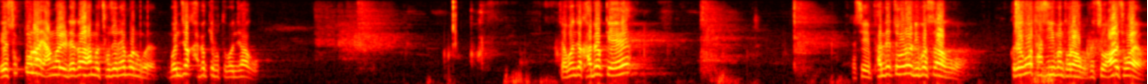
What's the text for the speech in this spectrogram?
의 속도나 양을 내가 한번 조절해 보는 거예요. 먼저 가볍게부터 먼저 하고. 자, 먼저 가볍게 다시 반대쪽으로 리버스하고 그리고 다시 2번 돌아오고 그렇죠. 아, 좋아요.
